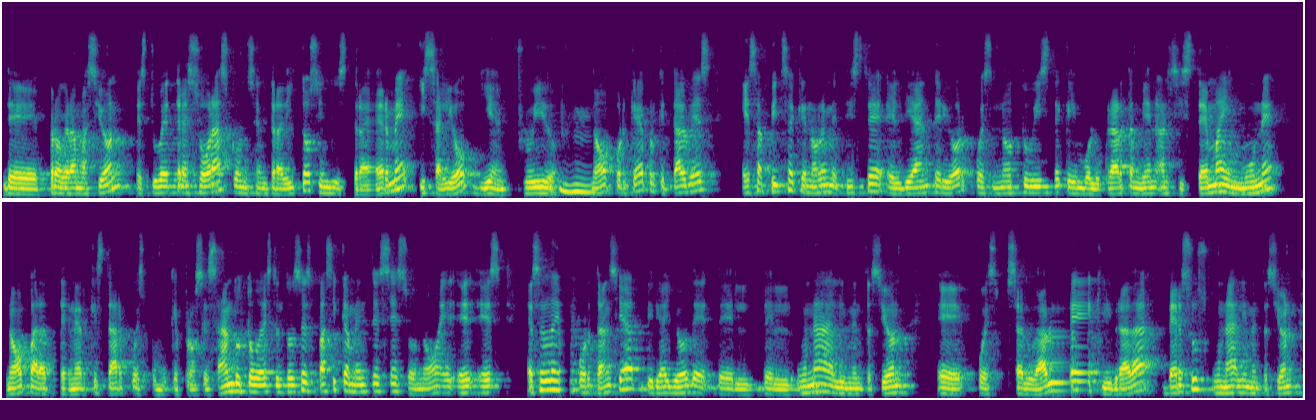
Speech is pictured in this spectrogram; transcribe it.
de programación, estuve tres horas concentradito sin distraerme y salió bien, fluido, ¿no? ¿Por qué? Porque tal vez esa pizza que no le metiste el día anterior, pues no tuviste que involucrar también al sistema inmune ¿no? Para tener que estar pues como que procesando todo esto. Entonces, básicamente es eso, ¿no? E, e, es, esa es la importancia, diría yo, de, una alimentación eh, pues saludable, equilibrada, versus una alimentación,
